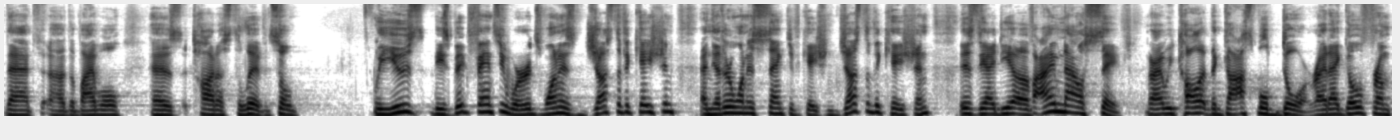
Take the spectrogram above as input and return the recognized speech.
that uh, the Bible has taught us to live. And so we use these big fancy words. One is justification, and the other one is sanctification. Justification is the idea of I'm now saved, right? We call it the gospel door, right? I go from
